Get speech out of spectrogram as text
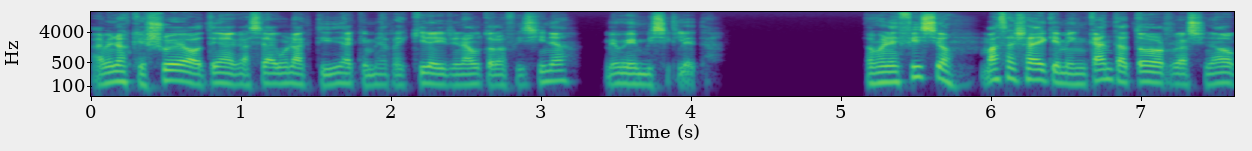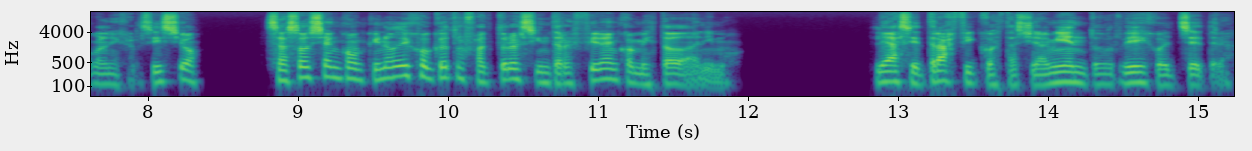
A menos que llueva o tenga que hacer alguna actividad que me requiera ir en auto a la oficina, me voy en bicicleta. Los beneficios, más allá de que me encanta todo lo relacionado con el ejercicio, se asocian con que no dejo que otros factores interfieran con mi estado de ánimo. Le hace tráfico, estacionamiento, riesgo, etc.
